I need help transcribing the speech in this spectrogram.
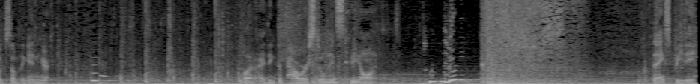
Plug something in here? But I think the power still needs to be on. Thanks, BD.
